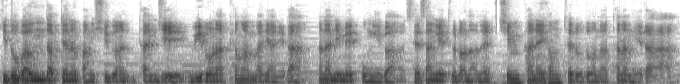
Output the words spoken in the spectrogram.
기도가 응답되는 방식은 단지 위로나 평안만이 아니라 하나님의 공의가 세상에 드러나는 심판의 형태로도 나타납니다.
